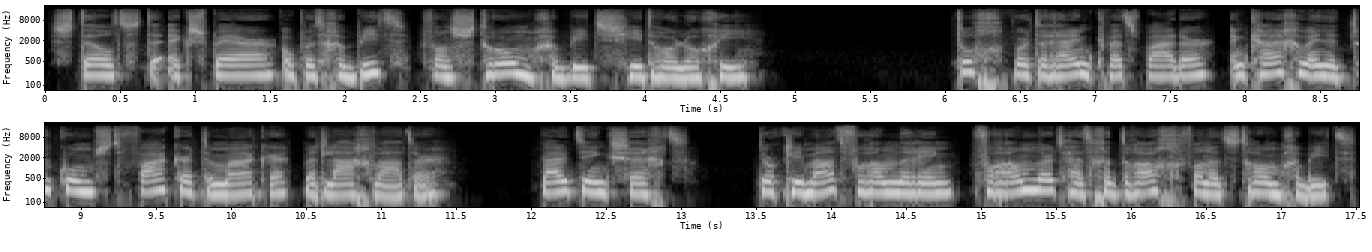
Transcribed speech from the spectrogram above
stelt de expert op het gebied van stroomgebiedshydrologie. Toch wordt de Rijn kwetsbaarder en krijgen we in de toekomst vaker te maken met laagwater. Buitink zegt: Door klimaatverandering verandert het gedrag van het stroomgebied.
